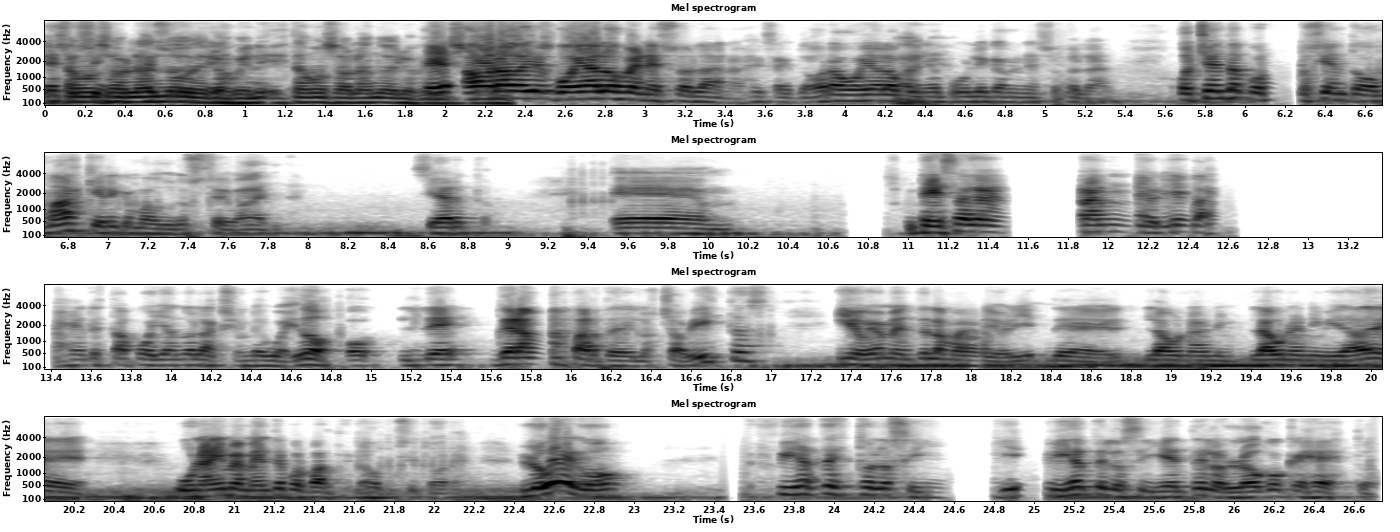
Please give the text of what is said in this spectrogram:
Estamos, hablando de los, estamos hablando de los venezolanos. ahora voy a los venezolanos, exacto. Ahora voy a la opinión pública venezolana. 80% o más quiere que Maduro se vaya, ¿cierto? Eh, de esa gran mayoría la gente está apoyando la acción de Guaidó, de gran parte de los chavistas y obviamente la mayoría de la, la unanimidad de unánimemente por parte de los opositores. Luego, fíjate esto lo siguiente, fíjate lo siguiente, lo loco que es esto,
